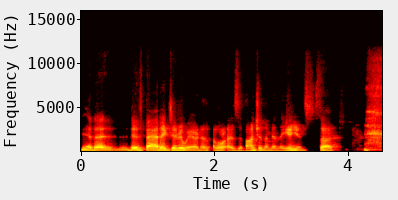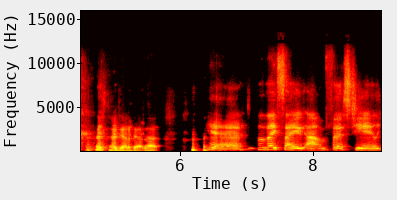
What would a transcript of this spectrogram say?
yeah, there, there's bad eggs everywhere, and a lot, there's a bunch of them in the unions. So there's no doubt about that. yeah, they say um, first year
